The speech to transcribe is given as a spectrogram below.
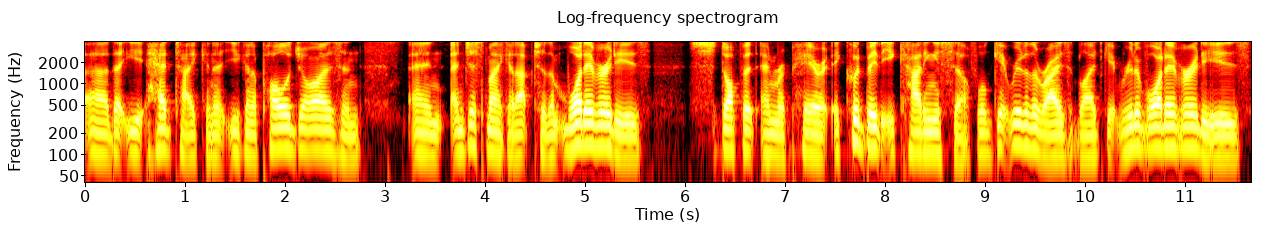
uh, that you had taken it. You can apologise and and and just make it up to them. Whatever it is, stop it and repair it. It could be that you're cutting yourself. Well, get rid of the razor blades. Get rid of whatever it is.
